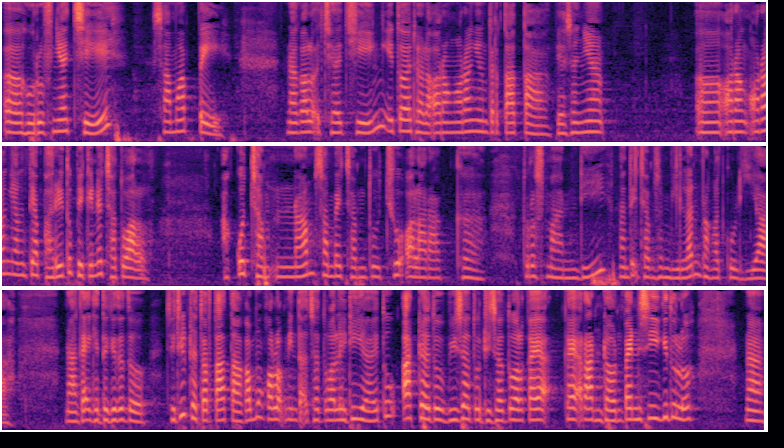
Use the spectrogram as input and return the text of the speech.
Uh, hurufnya J sama P. Nah kalau judging itu adalah orang-orang yang tertata. Biasanya eh, orang-orang uh, yang tiap hari itu bikinnya jadwal aku jam 6 sampai jam 7 olahraga. Terus mandi nanti jam 9 berangkat kuliah. Nah kayak gitu-gitu tuh. Jadi udah tertata. Kamu kalau minta jadwalnya dia itu ada tuh bisa tuh di jadwal kayak kayak rundown pensi gitu loh. Nah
